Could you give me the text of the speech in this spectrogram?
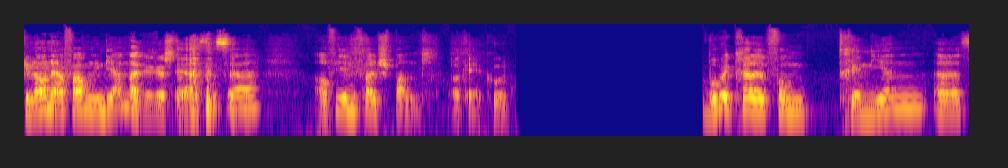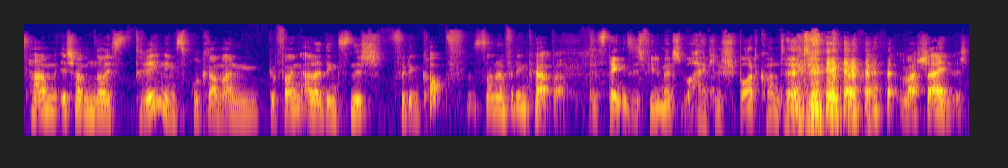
genau eine Erfahrung in die andere Richtung. Ja. Das ist ja auf jeden Fall spannend. Okay, cool. Wo wir gerade vom Trainieren äh, haben, ich habe ein neues Trainingsprogramm angefangen, allerdings nicht für den Kopf, sondern für den Körper. Jetzt denken sich viele Menschen, boah, endlich Sport-Content. Wahrscheinlich.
